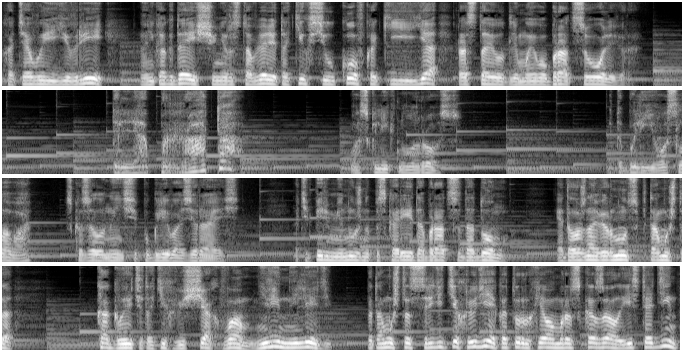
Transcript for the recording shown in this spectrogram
хотя вы и еврей, но никогда еще не расставляли таких силков, какие я расставил для моего братца Оливера. «Для брата?» — воскликнула Росс. «Это были его слова», — сказала Нэнси, пугливо озираясь. «А теперь мне нужно поскорее добраться до дому. Я должна вернуться, потому что... Как говорить о таких вещах вам, невинной леди? Потому что среди тех людей, о которых я вам рассказала, есть один,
